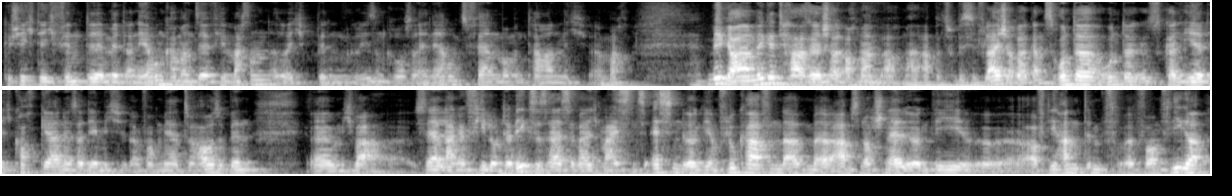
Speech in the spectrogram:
Geschichte. Ich finde, mit Ernährung kann man sehr viel machen. Also ich bin ein riesengroßer Ernährungsfan momentan. Ich äh, mache vegan, vegetarisch, halt auch mal, auch mal ab und zu ein bisschen Fleisch, aber ganz runter, runter skaliert. Ich koche gerne, seitdem ich einfach mehr zu Hause bin. Ähm, ich war sehr lange viel unterwegs. Das heißt, da war ich meistens essen irgendwie am Flughafen, äh, abends noch schnell irgendwie äh, auf die Hand im, äh, vorm Flieger.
